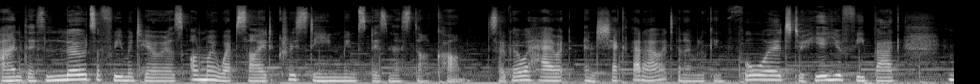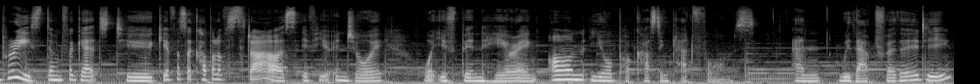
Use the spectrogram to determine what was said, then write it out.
and there's loads of free materials on my website, christinemeansbusiness.com. So go ahead and check that out, and I'm looking forward to hear your feedback. And please don't forget to give us a couple of stars if you enjoy what you've been hearing on your podcasting platforms. And without further ado,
